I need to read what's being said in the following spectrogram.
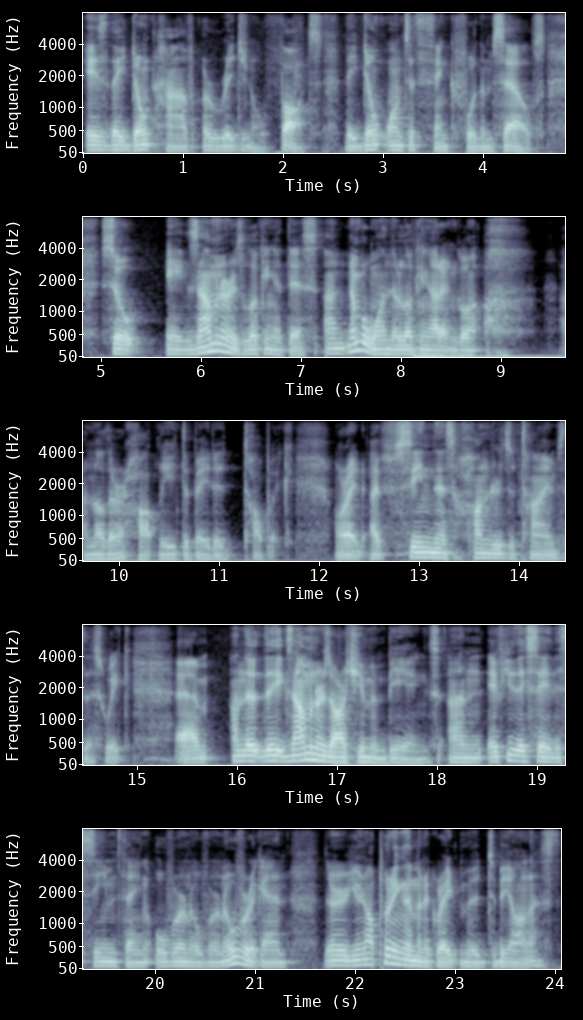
is they don't have original thoughts. They don't want to think for themselves. So an examiner is looking at this, and number one, they're looking at it and going, oh, another hotly debated topic. All right, I've seen this hundreds of times this week. Um, and the, the examiners are human beings, and if you, they say the same thing over and over and over again, they're, you're not putting them in a great mood, to be honest.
